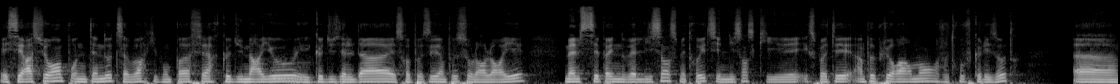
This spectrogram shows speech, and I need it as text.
Et c'est rassurant pour Nintendo de savoir qu'ils vont pas faire que du Mario et que du Zelda et se reposer un peu sur leur laurier. Même si c'est pas une nouvelle licence, Metroid c'est une licence qui est exploitée un peu plus rarement, je trouve, que les autres. Euh,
